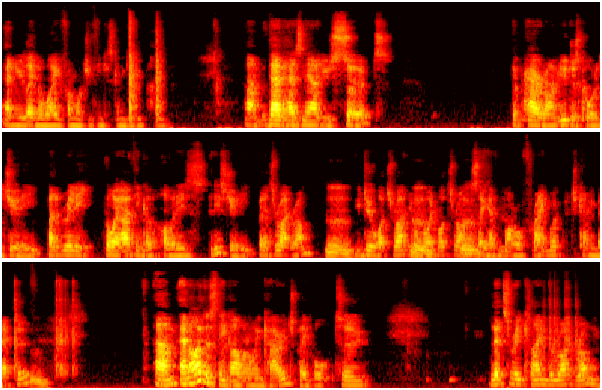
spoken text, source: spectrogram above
and you lean away from what you think is going to give you pain. Um, that has now usurped the paradigm you just called it duty, but it really the way I think of, of it is it is duty, but it's right wrong. Mm, You do what's right, you Mm. avoid what's wrong, Mm. so you have a moral framework that you're coming back to. mm, Um, and I just think I want to encourage people to let's reclaim the right wrong.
